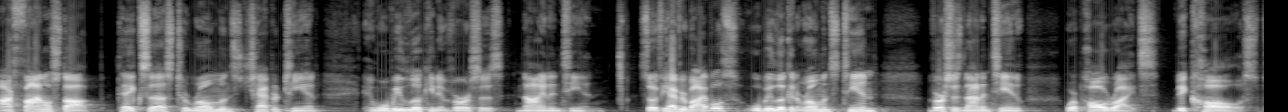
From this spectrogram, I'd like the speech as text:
our final stop takes us to Romans chapter 10, and we'll be looking at verses 9 and 10. So if you have your Bibles, we'll be looking at Romans 10, verses 9 and 10, where Paul writes, Because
